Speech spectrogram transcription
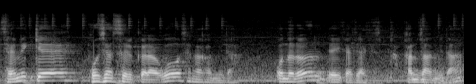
재밌게 보셨을 거라고 생각합니다. 오늘은 여기까지 하겠습니다. 감사합니다.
